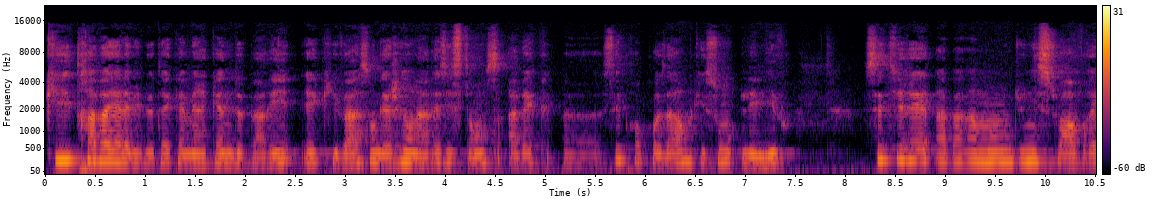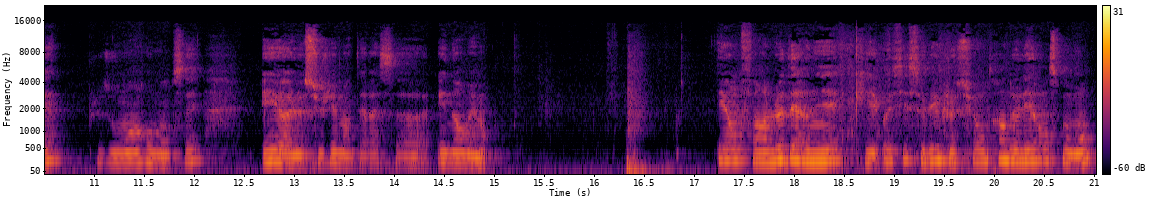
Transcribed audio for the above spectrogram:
qui travaille à la Bibliothèque américaine de Paris et qui va s'engager dans la résistance avec euh, ses propres armes qui sont les livres. C'est tiré apparemment d'une histoire vraie, plus ou moins romancée, et euh, le sujet m'intéresse énormément. Et enfin, le dernier, qui est aussi celui que je suis en train de lire en ce moment,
